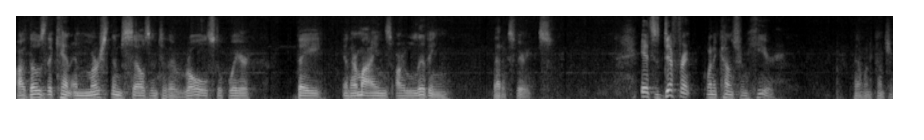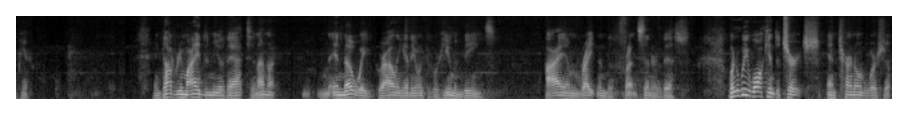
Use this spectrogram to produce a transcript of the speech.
are those that can immerse themselves into their roles to where they, in their minds, are living that experience. It's different when it comes from here than when it comes from here. And God reminded me of that, and I'm not in no way growling at anyone because we're human beings. I am right in the front center of this. When we walk into church and turn on worship,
